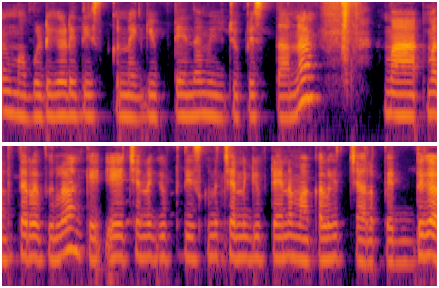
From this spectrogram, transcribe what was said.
ఇంక మా బుడ్డిగాడి తీసుకున్న గిఫ్ట్ ఏందో మీకు చూపిస్తాను. మా మధ్య తరగతిలో ఏ చిన్న గిఫ్ట్ తీసుకున్న చిన్న గిఫ్ట్ అయినా మా కళ్ళకి చాలా పెద్దగా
